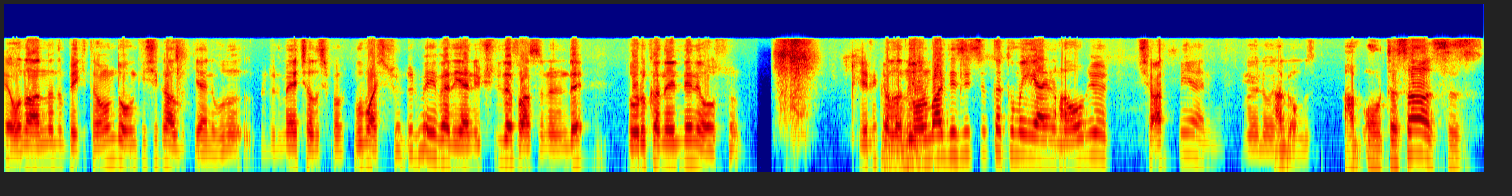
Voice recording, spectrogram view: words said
E onu anladım peki tamam da 10 kişi kaldık yani bunu sürdürmeye çalışmak bu maç sürdürmeyi ver yani üçlü defansın önünde Dorukan eline ne olsun? Geri kalan abi, normal dizilsin takımın yani abi, ne oluyor? Şart mı yani böyle oynamamız? Abi, abi orta sahasız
